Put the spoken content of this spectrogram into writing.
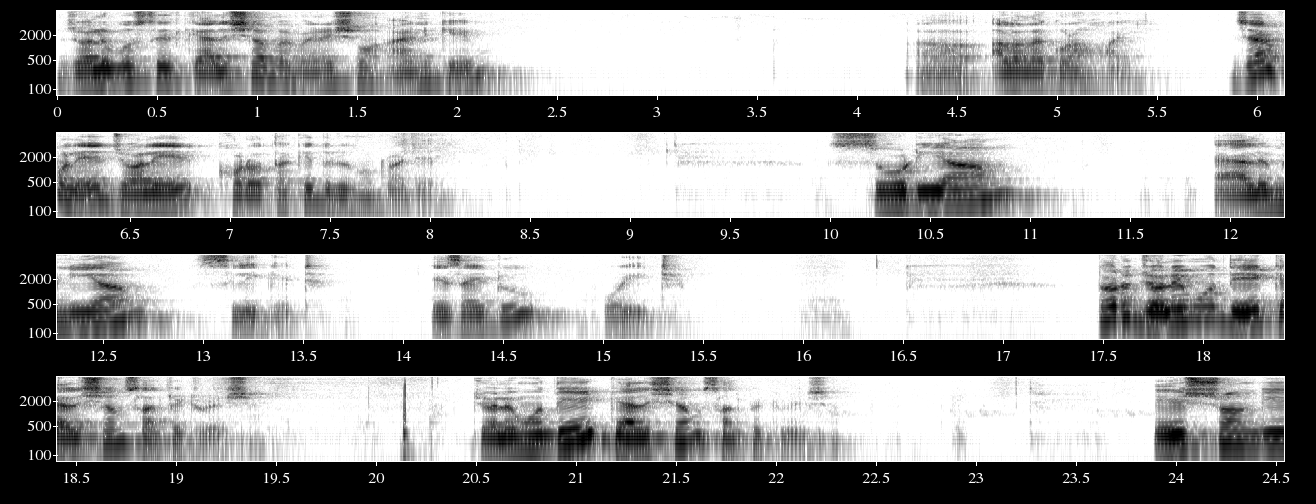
জলে উপস্থিত ক্যালসিয়াম বা ম্যাগনেশিয়াম আয়নকে আলাদা করা হয়, যার ফলে জলের ক্ষরতাকে দূরীকরণ করা যায়। Sodium, aluminium, silicate SI two ওয়েট ধরো জলের মধ্যে ক্যালসিয়াম সালফেট রয়েছে। জলের মধ্যে ক্যালসিয়াম সালফেট রয়েছে। এর সঙ্গে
